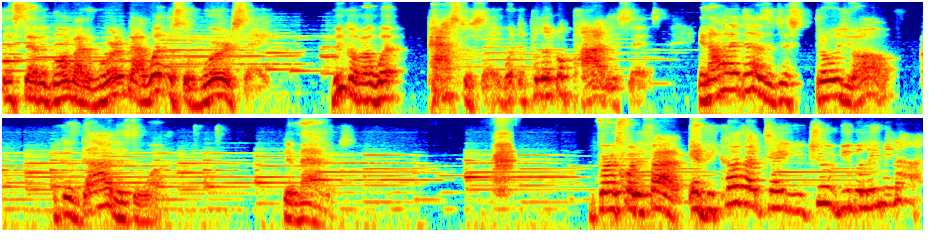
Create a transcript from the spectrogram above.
instead of going by the word of God? What does the word say? We go by what pastor say, what the political party says. And all that does is just throws you off because God is the one that matters. Verse 45, and because I tell you the truth, you believe me not.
